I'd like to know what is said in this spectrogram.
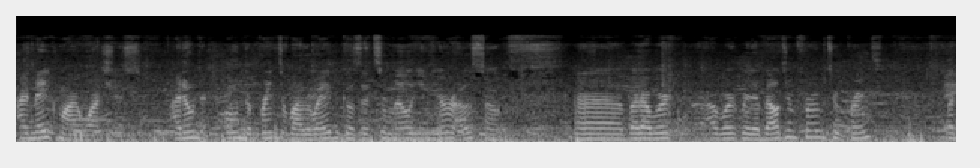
I make my watches. I don't own the printer, by the way, because it's a million euros. So, uh, but I work I work with a Belgian firm to print. But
